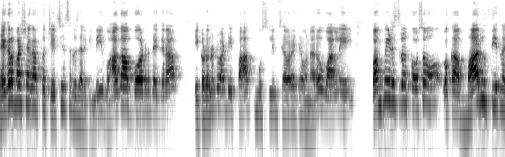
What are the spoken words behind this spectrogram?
శేఖర్ భాషా గారితో చర్చించడం జరిగింది. వాగా బోర్డర్ దగ్గర ఇక్కడ ఉన్నటువంటి పాక్ ముస్లిమ్స్ ఎవరైతే ఉన్నారో వాళ్ళని పంపించడం కోసం ఒక బార్లు తీరిన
